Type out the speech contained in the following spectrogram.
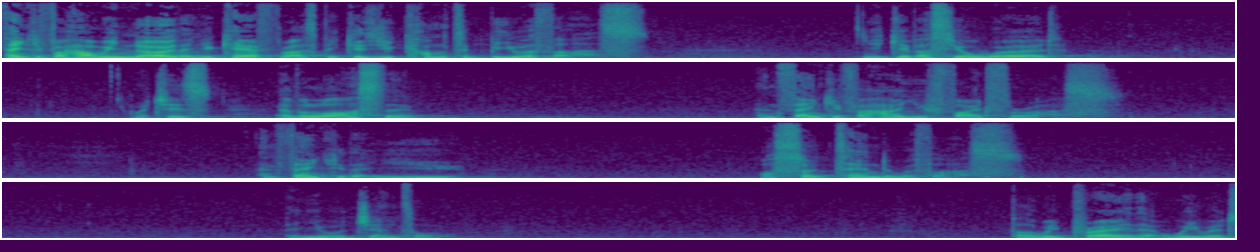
Thank you for how we know that you care for us because you come to be with us. You give us your word, which is everlasting. And thank you for how you fight for us. And thank you that you are so tender with us, that you are gentle. Father, we pray that we would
